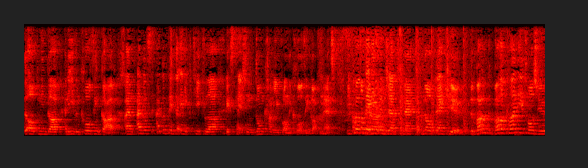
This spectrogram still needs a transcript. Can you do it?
the opening up and even closing up. And I don't, I don't think that any particular extension don't coming from the closing government. Because, ladies and gentlemen, no thank you. The Val clearly told you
